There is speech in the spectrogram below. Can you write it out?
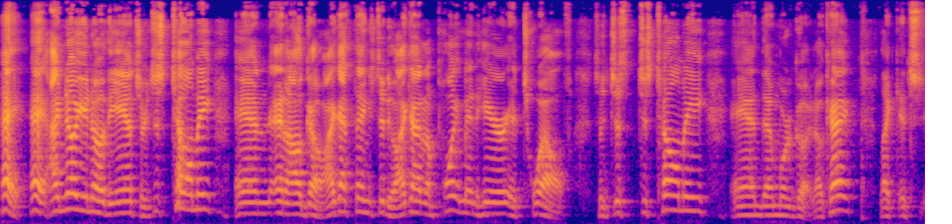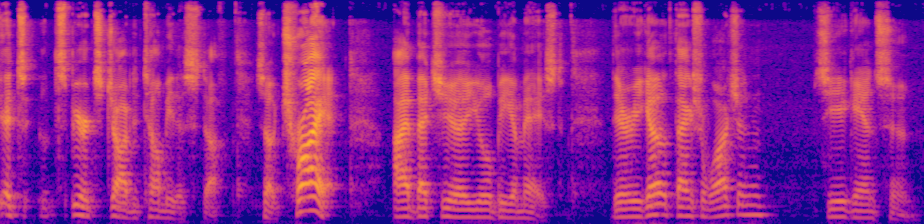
hey, hey, I know you know the answer. Just tell me, and and I'll go. I got things to do. I got an appointment here at twelve. So just just tell me, and then we're good. Okay? Like it's it's Spirit's job to tell me this stuff. So try it. I bet you you'll be amazed. There you go. Thanks for watching. See you again soon.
